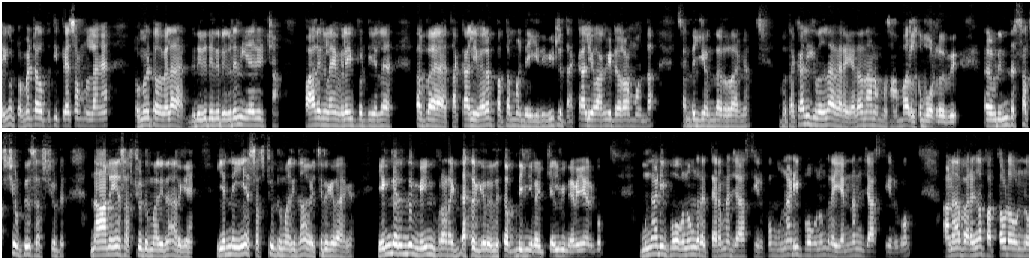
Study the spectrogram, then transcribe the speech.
ஐயோ டொமேட்டோவை பற்றி பேச முடியலங்க. டொமேட்டோ விலை கிடுகிடு கிடுகிடுன்னு ஏறிடுச்சான் பாருங்களேன் விலைப்பட்டியல அப்போ தக்காளி வேற பத்த மாட்டேங்குது. வீட்டில் தக்காளி வாங்கிட்டு வராமல் வந்தால் சண்டைக்கு வந்துடுறாங்க. இப்போ தக்காளிக்கு பதிலாக வேற எதை தான் நம்ம சாம்பாரில் போடுறது? அப்படி இந்த சப்ஸ்டியூட்டு சப்ஸ்டியூட்டு நானே சப்ஸ்டியூட் மாதிரி தான் இருக்கேன். என்னையே சப்ஸ்டியூட் மாதிரி தான் வச்சிருக்கிறாங்க. எங்கேருந்து மெயின் ப்ராடக்டாக இருக்கிறது அப்படிங்கிற கேள்வி நிறைய இருக்கும். முன்னாடி போகணுங்கிற திறமை ஜாஸ்தி இருக்கும். முன்னாடி போகணுங்கிற எண்ணம் ஜாஸ்தி இருக்கும். ஆனால் பாருங்க பத்தோட ஒன்று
